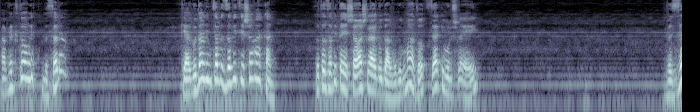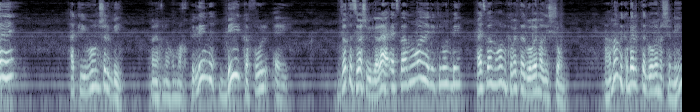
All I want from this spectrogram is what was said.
הוקטורית, בסדר? כי האגודל נמצא בזווית ישרה כאן. זאת הזווית הישרה של האגודל. בדוגמה הזאת, זה הכיוון של A, וזה הכיוון של B. אנחנו מכפילים B כפול A. זאת הסיבה שבגללה האצבע המורה היא בכיוון B. האצבע המורה מקבלת את הגורם הראשון. האמה מקבלת את הגורם השני,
